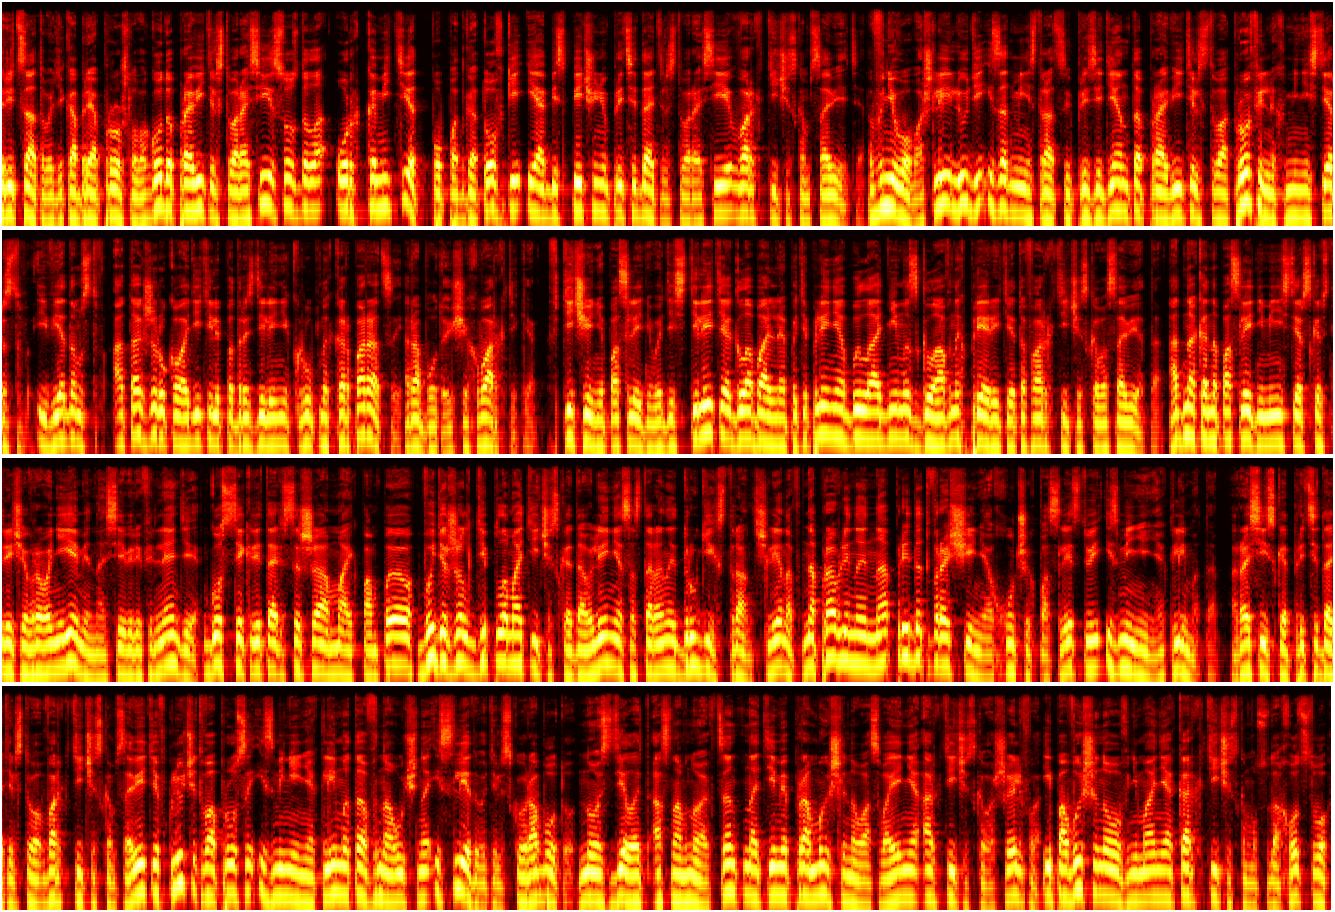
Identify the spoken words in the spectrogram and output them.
30 декабря прошлого года правительство России создало Оргкомитет по подготовке и обеспечению председательства России в Арктическом совете. В него вошли люди из администрации президента, правительства, профильных министерств и ведомств, а также руководители подразделений крупных корпораций, работающих в Арктике. В течение последнего десятилетия глобальное потепление было одним из главных приоритетов Арктического совета. Однако на последней министерской встрече в Раваньеме на севере Финляндии госсекретарь США Майк Помпео выдержал дипломатическое давление со стороны других стран-членов, направленное на предотвращение худших последствий изменения климата. Российское председательство в Арктическом совете включит вопросы изменения климата в научно-исследовательскую работу, но сделает основной акцент на теме промышленного освоения арктического шельфа и повышенного внимания к арктическому судоходству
